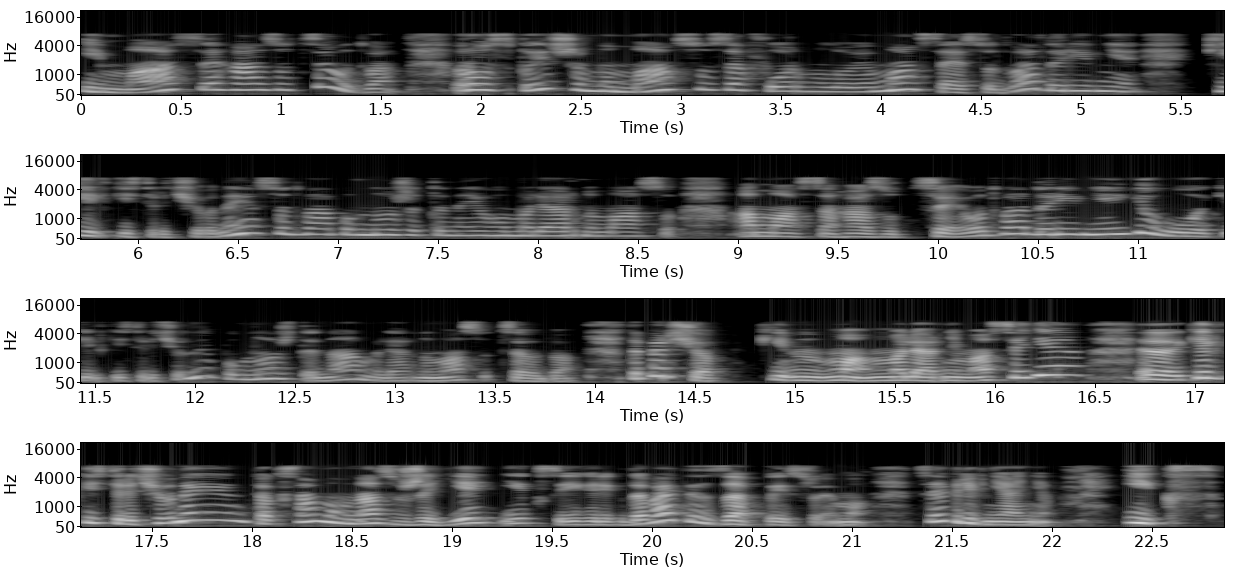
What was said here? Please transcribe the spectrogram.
і маси газу СО2. Розпишемо масу за формулою. Маса СО2 дорівнює кількість речовини СО2 помножити на його молярну масу, а маса газу СО2 дорівнює його кількість речовини помножити на молярну масу СО2. Тепер що? Молярні маси є, е, кількість речовини так само в нас вже є Х, Y. Давайте записуємо це в рівняння. Х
